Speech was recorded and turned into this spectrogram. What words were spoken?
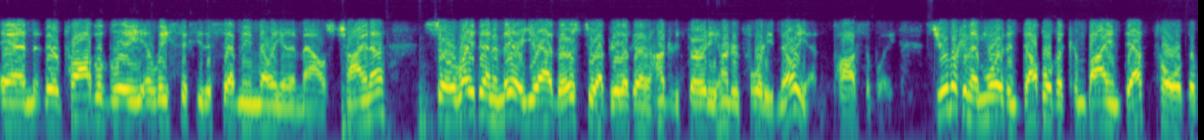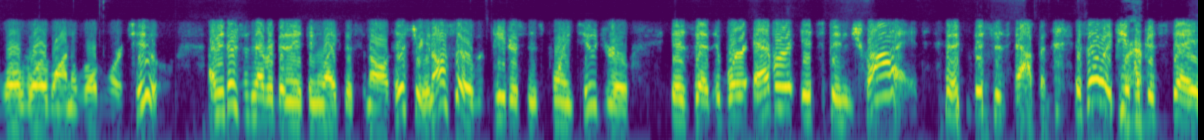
and there are probably at least 60 to 70 million in Mao's China. So right then and there, you add those two up, you're looking at 130, 140 million possibly. So you're looking at more than double the combined death tolls of World War One and World War Two. I mean, there's never been anything like this in all of history. And also, Peterson's point too, Drew, is that wherever it's been tried, this has happened. It's not like people could say,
